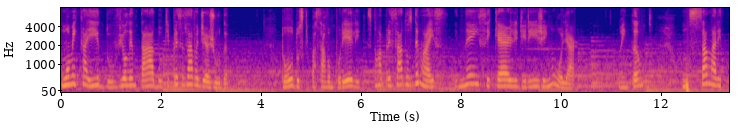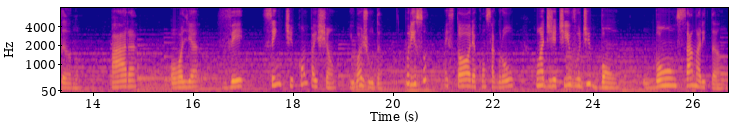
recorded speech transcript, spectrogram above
Um homem caído, violentado, que precisava de ajuda. Todos que passavam por ele estão apressados demais e nem sequer lhe dirigem um olhar. No entanto, um samaritano para, olha, vê, sente compaixão e o ajuda. Por isso, a história consagrou com o adjetivo de bom, o bom samaritano.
